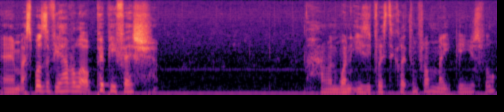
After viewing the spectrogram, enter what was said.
Um, I suppose if you have a lot of poopy fish, having one easy place to collect them from might be useful.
